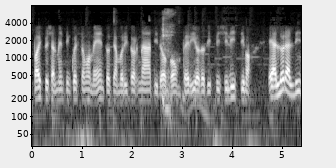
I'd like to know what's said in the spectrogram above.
poi specialmente in questo momento siamo ritornati dopo un periodo difficilissimo. E allora lì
